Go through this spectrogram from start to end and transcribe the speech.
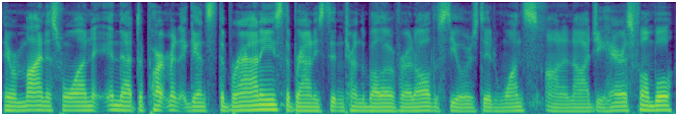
They were minus one in that department against the Brownies. The Brownies didn't turn the ball over at all. The Steelers did once on a Najee Harris fumble.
